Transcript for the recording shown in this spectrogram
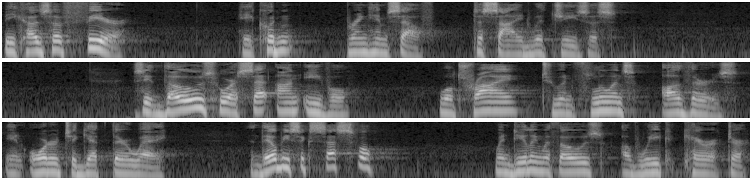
Because of fear, he couldn't bring himself to side with Jesus. See, those who are set on evil will try to influence others in order to get their way. And they'll be successful when dealing with those of weak character.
